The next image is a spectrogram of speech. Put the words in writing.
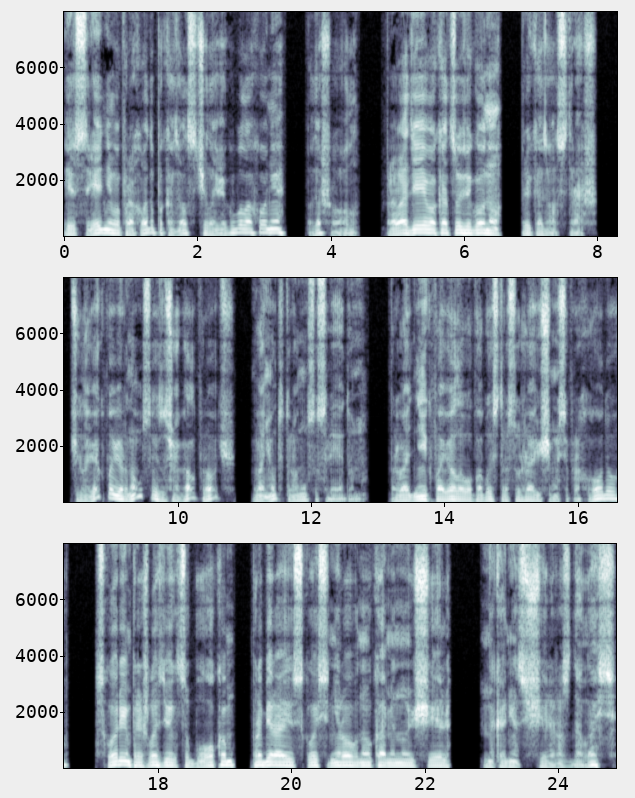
Из среднего прохода показался человек в балахоне, подошел. «Проводи его к отцу Зигону!» — приказал страж. Человек повернулся и зашагал прочь. Ванют тронулся следом. Проводник повел его по быстро сужающемуся проходу. Вскоре им пришлось двигаться боком, пробираясь сквозь неровную каменную щель. Наконец щель раздалась.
